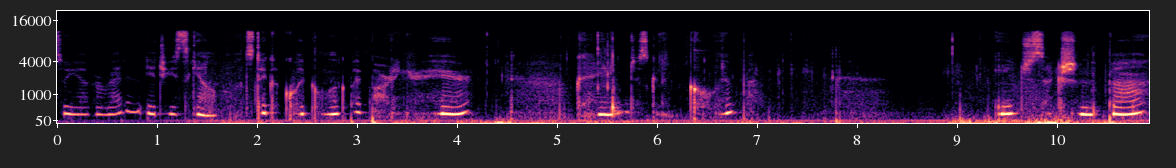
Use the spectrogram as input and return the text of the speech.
So you have a red and itchy scalp. Let's take a quick look by parting your hair. Okay, I'm just gonna clip each section back.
